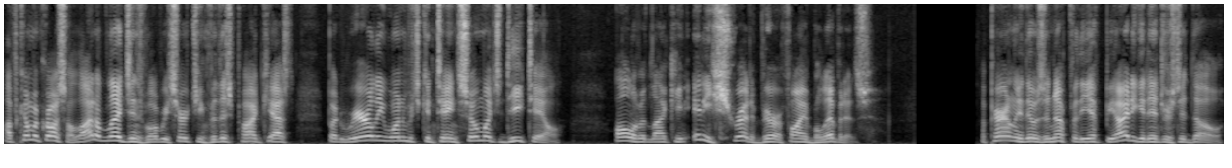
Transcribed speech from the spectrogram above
I've come across a lot of legends while researching for this podcast, but rarely one which contains so much detail, all of it lacking any shred of verifiable evidence. Apparently, there was enough for the FBI to get interested, though,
